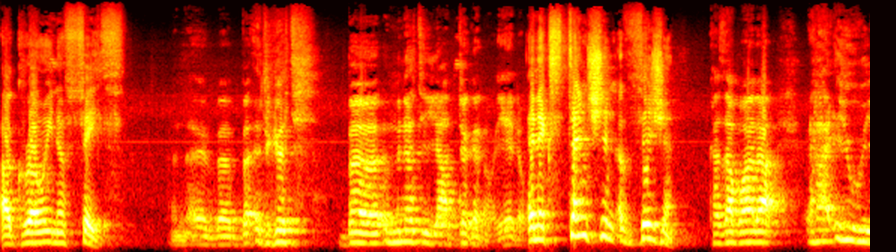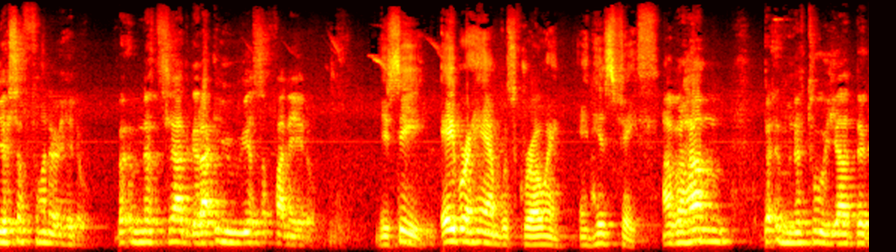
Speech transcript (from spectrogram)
A growing of faith. An extension of vision. ከዛ በኋላ ራእዩ እየሰፋ ነው የሄደው በእምነት ሲያድግ ራእዩ እየሰፋ ነው የሄደው You see, Abraham was growing in his faith, አብርሃም በእምነቱ እያደገ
